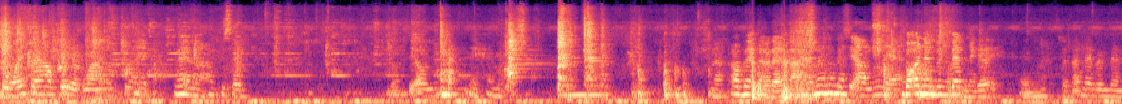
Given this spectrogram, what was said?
โอ้ยใส่เขาเปลือกวางเพื่อให้แม่นะพี่เซน ต้องสิเอานี่นี่ให้มานะเอาแบบอะไรนะนั่นไม่ไม่สิเอานี่แหละบอกอันนึงเป็นแบบไหนก็ได้อันไหนเป็นแบน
